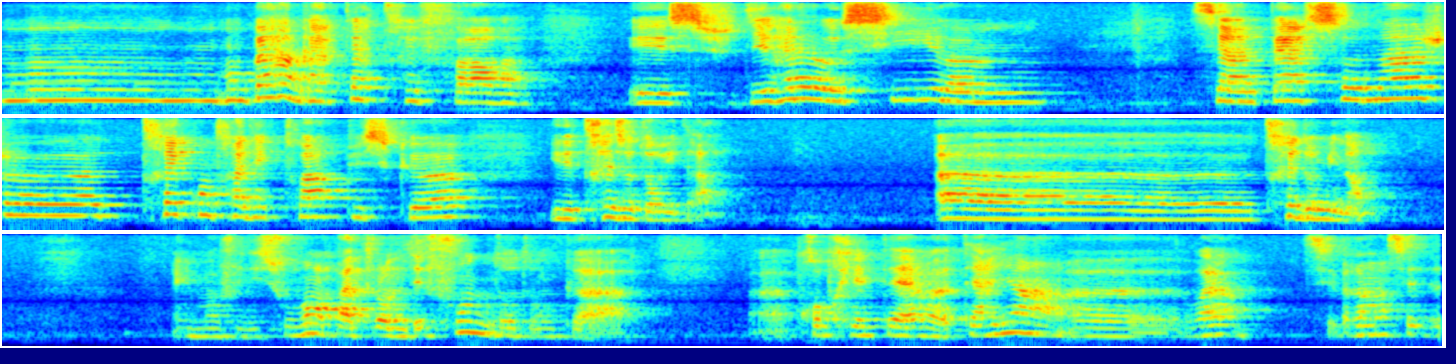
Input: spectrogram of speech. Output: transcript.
Mon, père a un caractère très fort. Et je dirais aussi, euh, c'est un personnage euh, très contradictoire puisque il est très autoritaire, euh, très dominant. Et moi, je dis souvent patron de fondo, donc euh, euh, propriétaire terrien. voilà, c'est vraiment cette,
